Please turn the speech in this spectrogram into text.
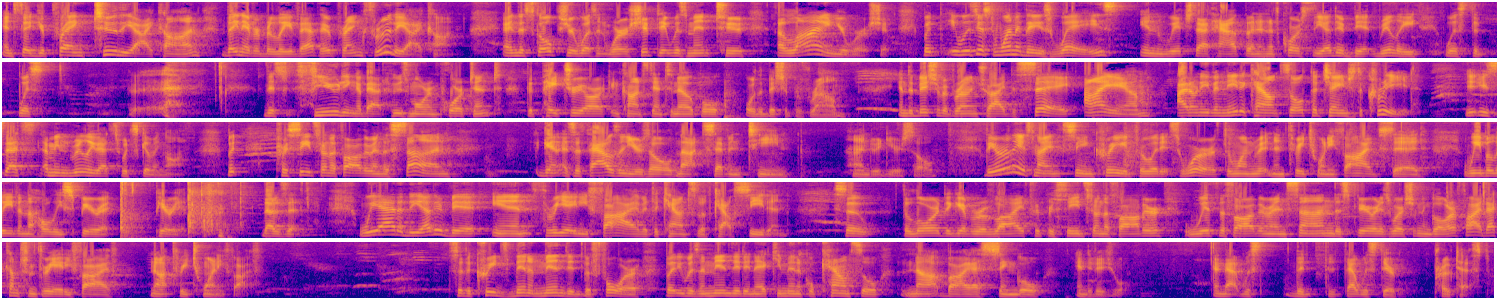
and said you're praying to the icon. They never believed that. They're praying through the icon. And the sculpture wasn't worshiped, it was meant to align your worship. But it was just one of these ways in which that happened. And of course, the other bit really was the was uh, this feuding about who's more important, the patriarch in Constantinople or the bishop of Rome. And the bishop of Rome tried to say, "I am. I don't even need a council to change the creed." It's, that's, I mean, really, that's what's going on. But proceeds from the Father and the Son. Again, it's a thousand years old, not seventeen hundred years old. The earliest Nicene Creed, for what it's worth, the one written in 325, said, We believe in the Holy Spirit, period. that is it. We added the other bit in 385 at the Council of Chalcedon. So, the Lord, the giver of life, who proceeds from the Father, with the Father and Son, the Spirit is worshiped and glorified. That comes from 385, not 325. So the creed's been amended before, but it was amended in ecumenical council, not by a single individual. And that was, the, that was their protest.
